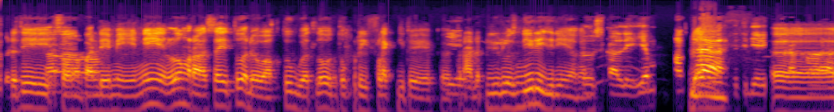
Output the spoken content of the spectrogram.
Berarti Ah. selama pandemi ini lo ngerasa itu ada waktu buat lo untuk reflect gitu ya ke Iya. terhadap diri lo sendiri jadinya kan? Betul sekali. Ya Dan, itu diri kita Eh,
